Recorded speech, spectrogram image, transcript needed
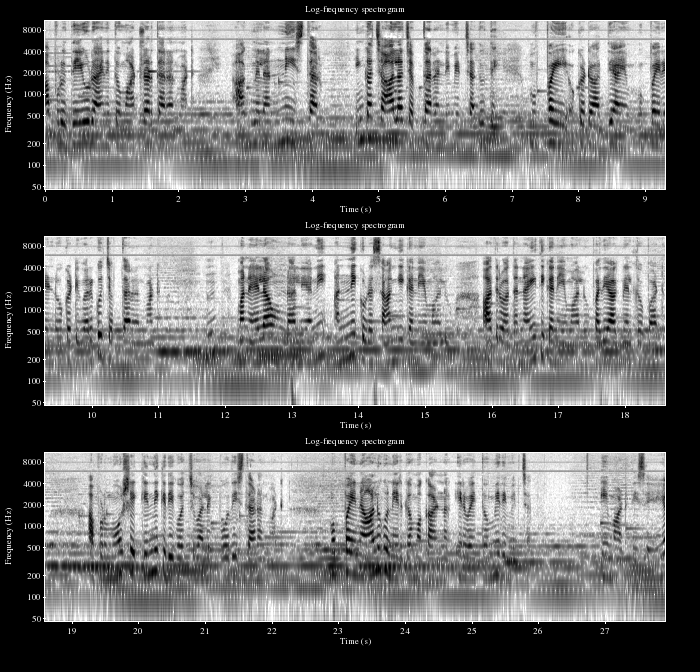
అప్పుడు దేవుడు ఆయనతో మాట్లాడతారనమాట ఆజ్ఞలన్నీ ఇస్తారు. ఇంకా చాలా చెప్తారండి మీరు చదివితే. ముప్పై ఒకటో అధ్యాయం ముప్పై రెండు ఒకటి వరకు చెప్తారనమాట మనం ఎలా ఉండాలి అని అన్నీ కూడా సాంఘిక నియమాలు ఆ తర్వాత నైతిక నియమాలు పది ఆజ్ఞలతో పాటు. అప్పుడు మోషే కిందికి దిగి వచ్చి వాళ్ళకి బోధిస్తాడనమాట ముప్పై నాలుగు నిర్గమకాండ ఇరవై తొమ్మిది మీరు చదువు ఈ మాట తీసేయ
